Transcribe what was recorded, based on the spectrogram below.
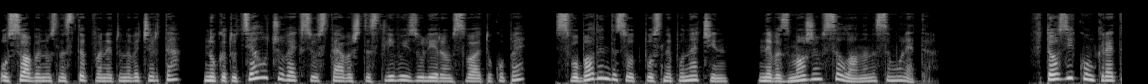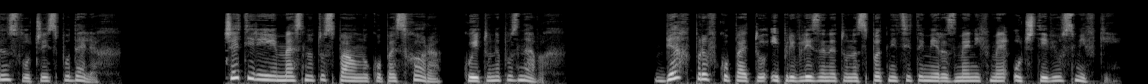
особено с настъпването на вечерта, но като цяло човек се остава щастливо изолиран в своето купе, свободен да се отпусне по начин, невъзможен в салона на самолета. В този конкретен случай споделях. Четири е местното спално купе с хора, които не познавах. Бях пръв в купето и при влизането на спътниците ми разменихме учтиви усмивки.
